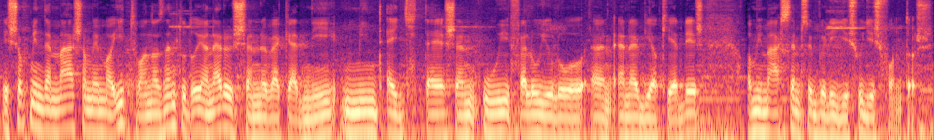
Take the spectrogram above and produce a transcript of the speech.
És sok minden más, ami ma itt van, az nem tud olyan erősen növekedni, mint egy teljesen új, felújuló energiakérdés, ami más szemszögből így is úgy is fontos.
